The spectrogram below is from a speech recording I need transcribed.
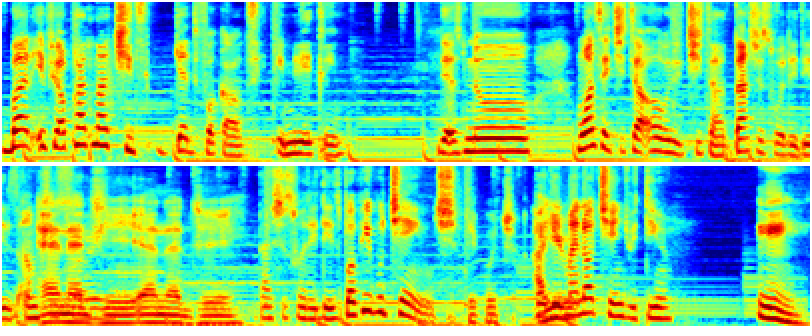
But if your partner cheats, get the fuck out immediately. There's no once a cheater, always a cheater. That's just what it is. I'm so sorry. energy, energy. That's just what it is. But people change. People, ch- But are they you? might not change with you. Mm,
